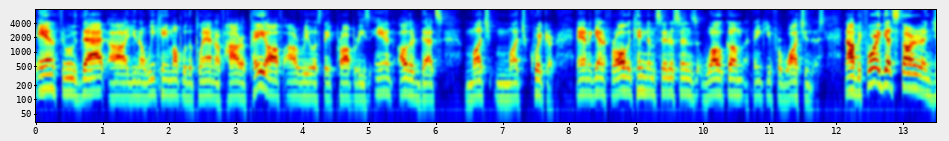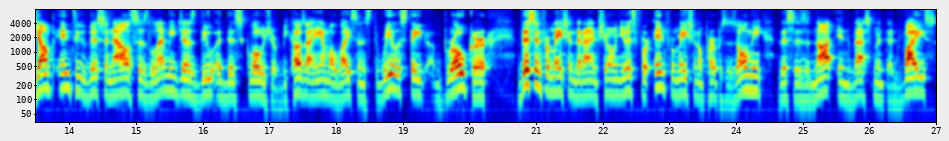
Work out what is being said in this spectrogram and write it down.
And through that, uh, you know, we came up with a plan of how to pay off our real estate properties and other debts much, much quicker. And again, for all the Kingdom citizens, welcome. Thank you for watching this. Now, before I get started and jump into this analysis, let me just do a disclosure. Because I am a licensed real estate broker, this information that I am showing you is for informational purposes only. This is not investment advice.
